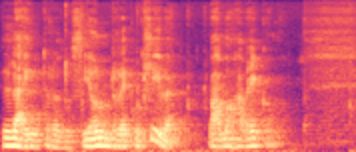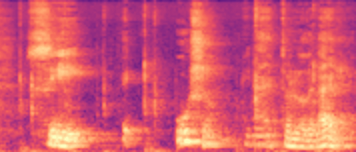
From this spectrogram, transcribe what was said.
la introducción recursiva. Vamos a ver cómo. Si eh, uso, mira, esto es lo de la R,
